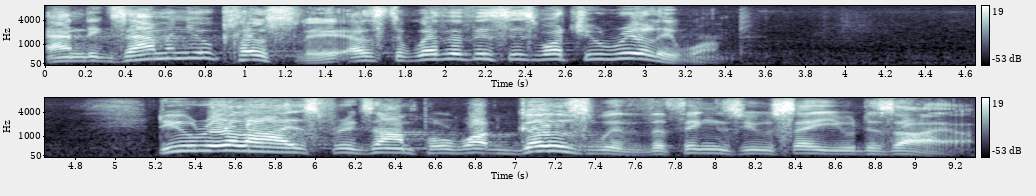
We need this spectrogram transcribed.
and examine you closely as to whether this is what you really want. Do you realize, for example, what goes with the things you say you desire?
